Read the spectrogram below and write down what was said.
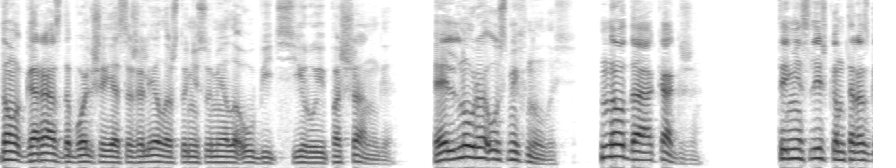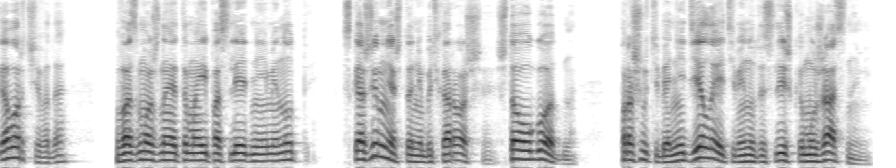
Но гораздо больше я сожалела, что не сумела убить Сиру и Пашанга. Эльнура усмехнулась. «Ну да, как же. Ты не слишком-то разговорчива, да? Возможно, это мои последние минуты. Скажи мне что-нибудь хорошее, что угодно. Прошу тебя, не делай эти минуты слишком ужасными.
